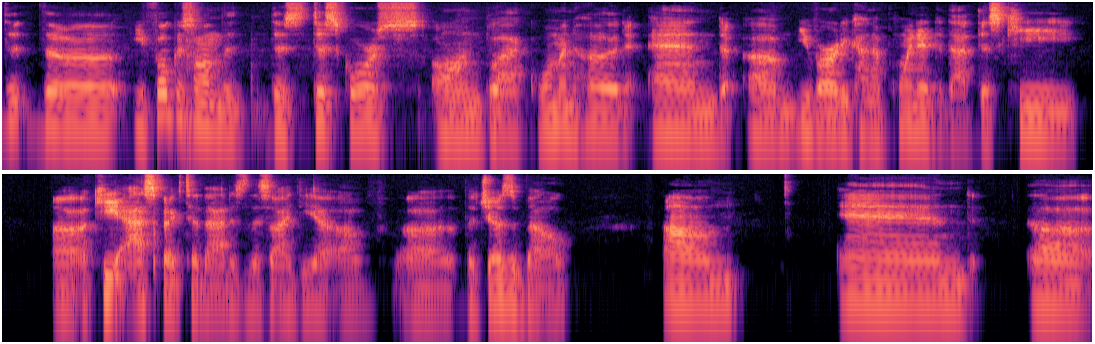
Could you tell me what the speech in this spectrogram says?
the the you focus on the this discourse on Black womanhood, and um, you've already kind of pointed to that. This key uh, a key aspect to that is this idea of uh, the Jezebel. Um, and uh,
